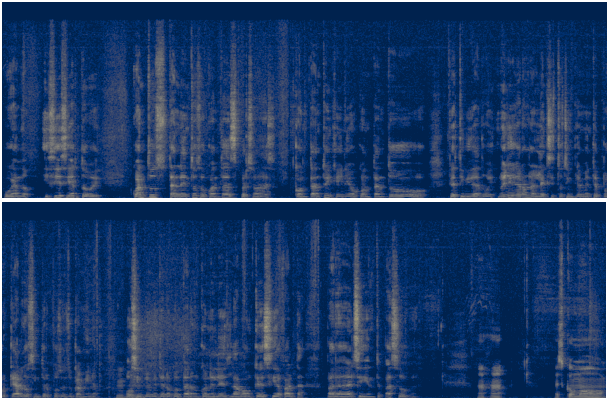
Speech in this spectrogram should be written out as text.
jugando. Y sí es cierto, güey. ¿Cuántos talentos o cuántas personas con tanto ingenio o con tanto creatividad, güey, no llegaron al éxito simplemente porque algo se interpuso en su camino o simplemente no contaron con el eslabón que hacía falta para dar el siguiente paso, güey? Ajá. Es como,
